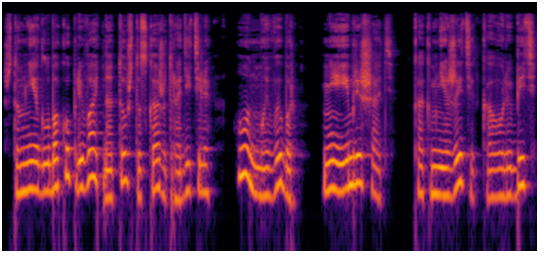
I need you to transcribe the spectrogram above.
что мне глубоко плевать на то, что скажут родители. Он мой выбор, не им решать, как мне жить и кого любить.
